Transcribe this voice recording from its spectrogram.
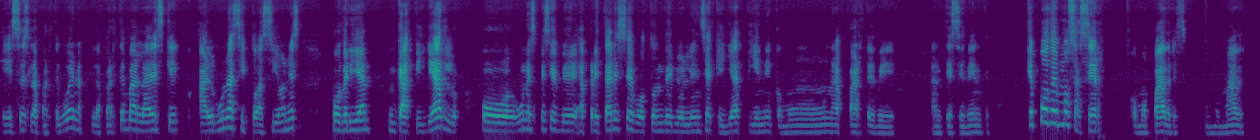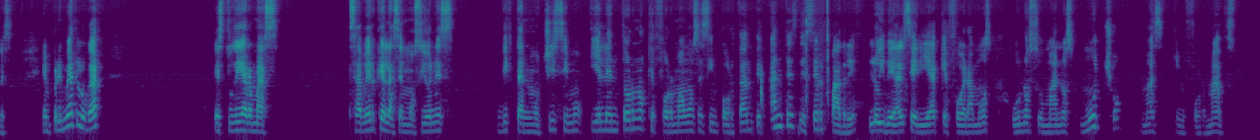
Esa es la parte buena. La parte mala es que algunas situaciones podrían gatillarlo o una especie de apretar ese botón de violencia que ya tiene como una parte de antecedente. ¿Qué podemos hacer como padres, como madres? En primer lugar, estudiar más, saber que las emociones dictan muchísimo y el entorno que formamos es importante. Antes de ser padre, lo ideal sería que fuéramos unos humanos mucho más informados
